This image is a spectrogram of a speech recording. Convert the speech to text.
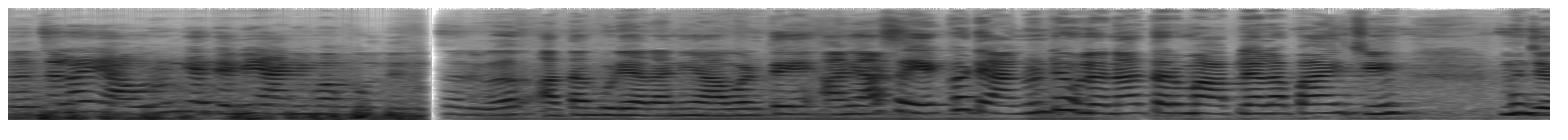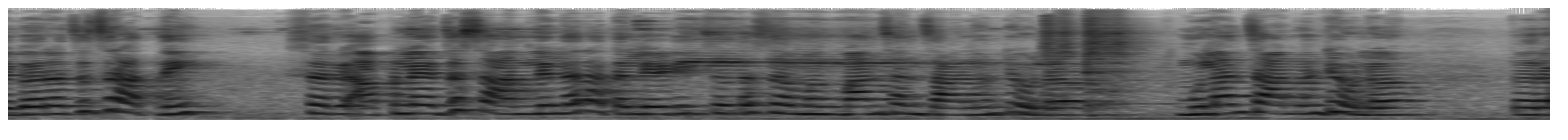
तर चला हे आवरून घेते मी आणि मग बोलते सर्व आता गुडिया राणी आवडते. आणि असं एकखटे आणून ठेवलं ना तर मग आपल्याला पाहायची म्हणजे गरजच राहत नाही. सर्व आपल्या जसं आणलेलं राहतं लेडीजचं तसं मग माणसांचं आणून ठेवलं मुलांचं आणून ठेवलं तर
